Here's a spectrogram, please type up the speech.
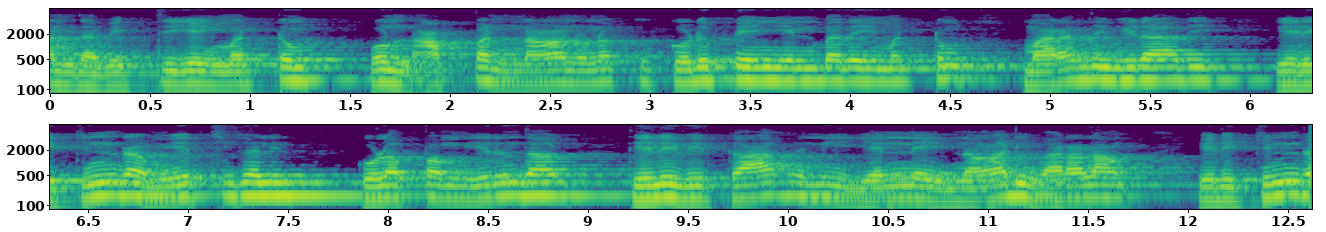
அந்த வெற்றியை மட்டும் உன் அப்பன் நான் உனக்கு கொடுப்பேன் என்பதை மட்டும் மறந்து விடாதே எடுக்கின்ற முயற்சிகளில் குழப்பம் இருந்தால் தெளிவிற்காக நீ என்னை நாடி வரலாம். எடுக்கின்ற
